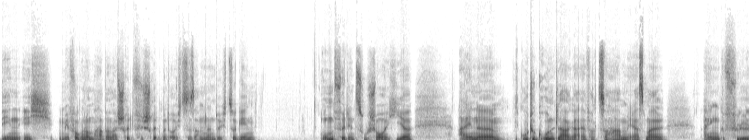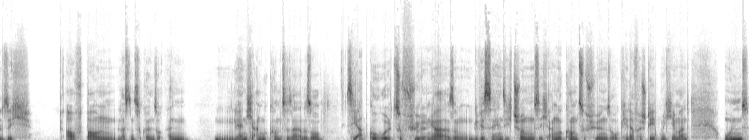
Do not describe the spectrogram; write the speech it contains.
den ich mir vorgenommen habe, mal Schritt für Schritt mit euch zusammen dann durchzugehen, um für den Zuschauer hier eine gute Grundlage einfach zu haben, erstmal ein Gefühl sich aufbauen lassen zu können, so an, ja nicht angekommen zu sein, aber so sie abgeholt zu fühlen, ja, also in gewisser Hinsicht schon sich angekommen zu fühlen, so okay, da versteht mich jemand und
